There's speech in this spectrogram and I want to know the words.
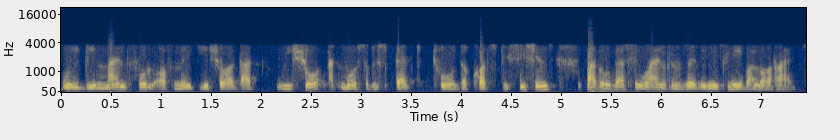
will be mindful of making sure that we show utmost respect to the court's decisions, but obviously while reserving his labor law rights.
